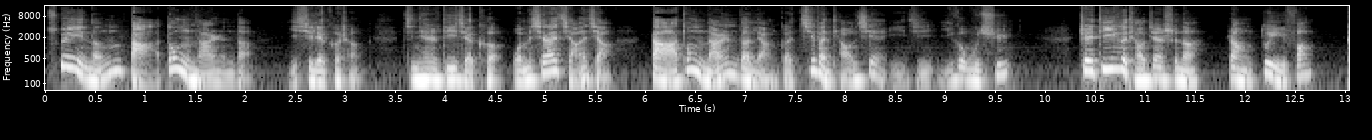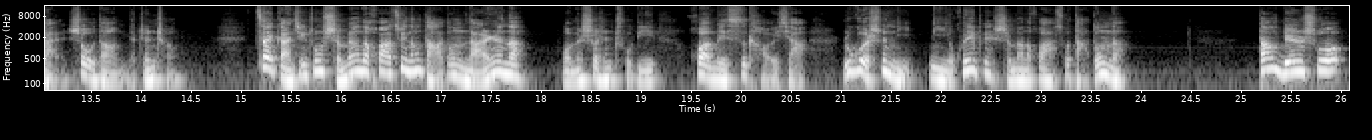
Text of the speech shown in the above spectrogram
最能打动男人的一系列课程。今天是第一节课，我们先来讲一讲打动男人的两个基本条件以及一个误区。这第一个条件是呢，让对方感受到你的真诚。在感情中，什么样的话最能打动男人呢？我们设身处地、换位思考一下，如果是你，你会被什么样的话所打动呢？当别人说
